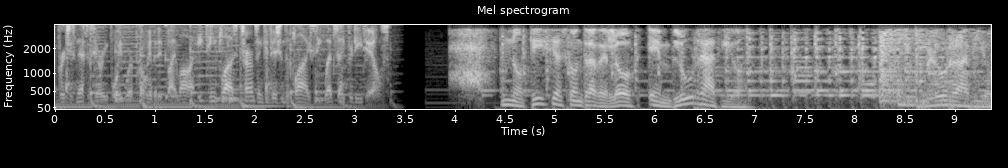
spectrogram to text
No purchase necessary. Void where prohibited by law. 18 plus terms and conditions apply. See website for details. Noticias contra reloj en Blue Radio. Blue Radio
